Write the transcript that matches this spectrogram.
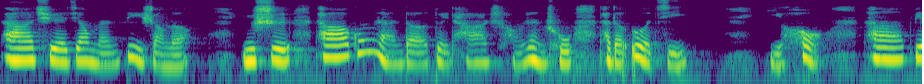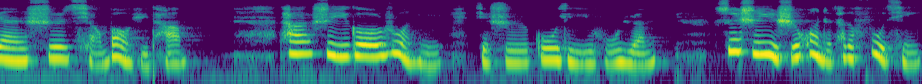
他却将门闭上了。于是他公然的对他承认出他的恶疾，以后他便施强暴于他。她是一个弱女，且是孤立无援，虽是一时唤着他的父亲，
